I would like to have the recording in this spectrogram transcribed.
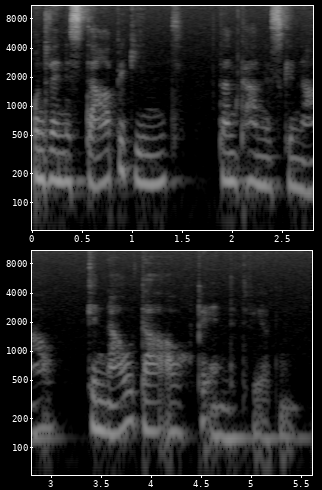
und wenn es da beginnt, dann kann es genau, genau da auch beendet werden.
